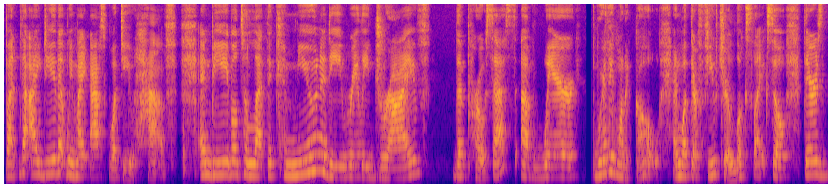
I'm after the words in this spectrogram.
but the idea that we might ask, What do you have? and be able to let the community really drive the process of where where they want to go and what their future looks like. So there's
